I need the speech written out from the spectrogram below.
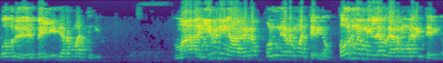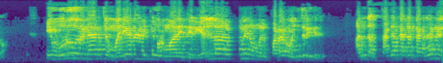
ஒரு வெள்ளி நிறமா தெரியும். மா ஈவினிங் ஆகுனா பொன் நிறமா தெரியும். பௌர்ணமியில வேற மாதிரி தெரியும். நீ ஒரு ஒரு நேரத்துல மதியான நேரத்துல ஒரு மாதிரி தெரியும். எல்லாருமே நம்மளுக்கு படம் வந்திருக்குது. அந்த தக தக தகன்னு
